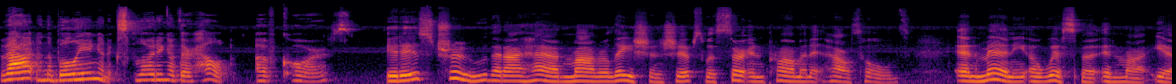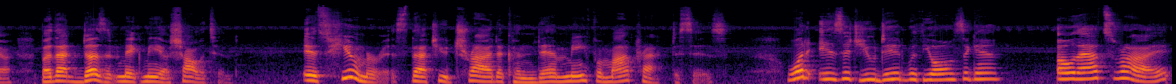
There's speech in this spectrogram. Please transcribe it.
That and the bullying and exploiting of their help, of course. It is true that I had my relationships with certain prominent households, and many a whisper in my ear, but that doesn't make me a charlatan. It's humorous that you try to condemn me for my practices. What is it you did with yours again? Oh, that's right.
